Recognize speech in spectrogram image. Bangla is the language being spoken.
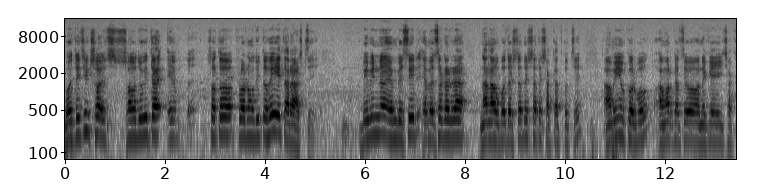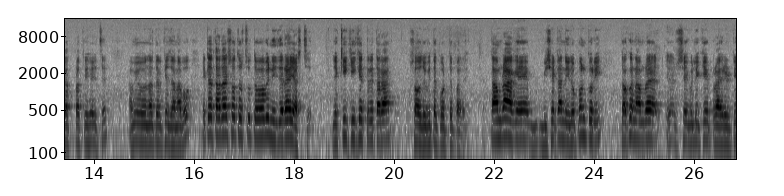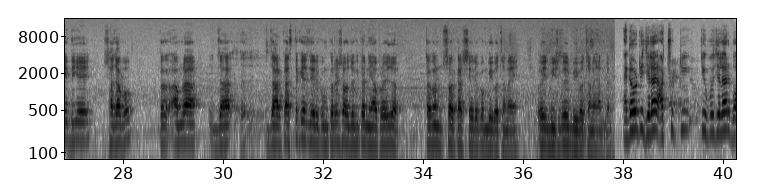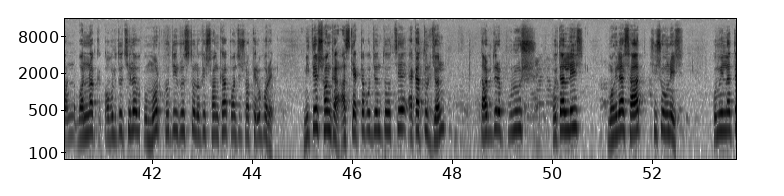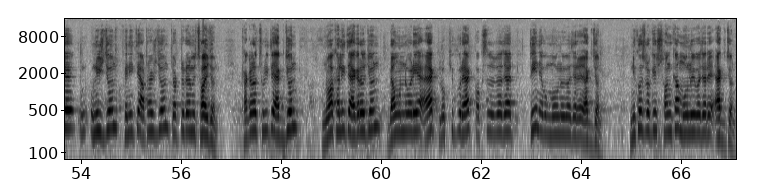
বৈদেশিক সহ- সহযোগিতা শত প্রণোদিত হয়ে তারা আসছে। বিভিন্ন এমবেসির অ্যাম্বাসেডররা নানা উপদেষ্টাদের সাথে সাক্ষাৎ করছে। আমিও করব। আমার কাছেও অনেকেই সাক্ষাৎ প্রার্থী হয়েছে। আমি ওনাদেরকে জানাব। এটা তারা স্বতঃস্ফূর্তভাবে নিজেরাই আসছে যে কি কি ক্ষেত্রে তারা সহযোগিতা করতে পারে। তা আমরা আগে বিষয়টা নিরূপণ করি, তখন আমরা সেগুলিকে প্রায়োরিটি দিয়ে সাজাবো। তো আমরা যা, যার কাছ থেকে যেরকম করে সহযোগিতা নেওয়া প্রয়োজন, তখন সরকার সেই রকম বিবেচনায় ওই বিষয়ের বিবেচনায় আনবেন। এগারোটি জেলার আটষট্টিটি উপজেলার বন- বন্যা কবলিত ছিল মোট ক্ষতিগ্রস্ত লোকের সংখ্যা পঞ্চাশ লক্ষের উপরে। মৃতের সংখ্যা আজকে একটা পর্যন্ত হচ্ছে একাত্তর জন। তার ভিতরে পুরুষ পঁয়তাল্লিশ, মহিলা সাত, শিশু উনিশ। কুমিল্লাতে উনিশ জন, ফেনীতে আঠাশ জন, চট্টগ্রামে ছয় জন। খাগড়াছড়িতে একজন নোয়াখালীতে এগারো জন, ব্রাহ্মণবাড়িয়া এক, লক্ষ্মীপুর এক, কক্সবাজার তিন এবং মৌলভীবাজারের একজন। নিখোঁজ লোকের সংখ্যা মৌলভীবাজারে একজন।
